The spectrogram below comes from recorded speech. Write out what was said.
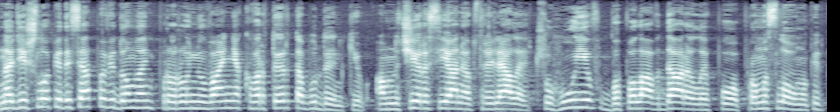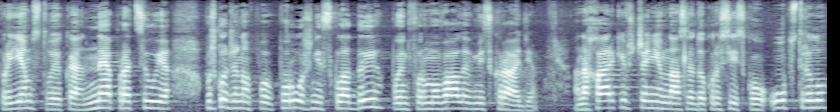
Надійшло 50 повідомлень про руйнування квартир та будинків. А вночі росіяни обстріляли Чугуїв, Бопола вдарили по промисловому підприємству, яке не працює. Пошкоджено по- порожні склади, поінформували в міськраді. А на Харківщині внаслідок російського обстрілу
